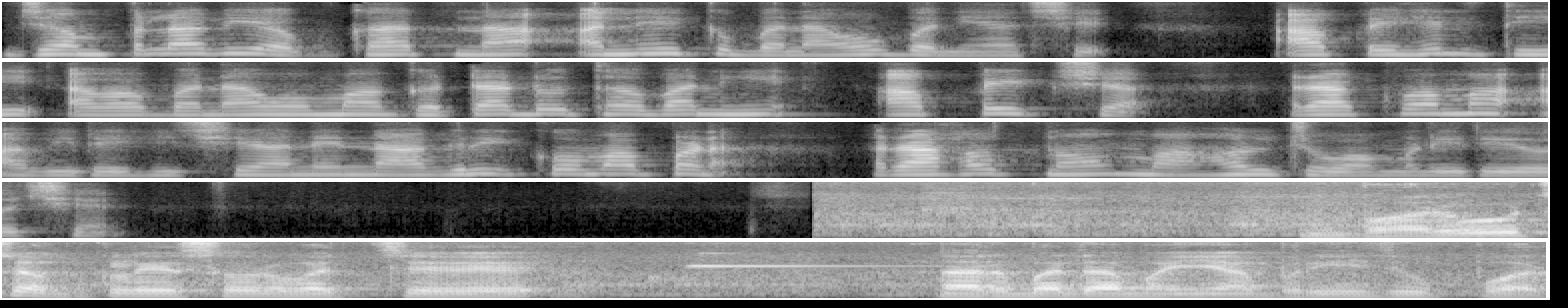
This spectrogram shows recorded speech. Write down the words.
ઝંપલાવી અપઘાતના અનેક બનાવો બન્યા છે. આ પહેલથી આવા બનાવોમાં ઘટાડો થવાની અપેક્ષા રાખવામાં આવી રહી છે અને નાગરિકોમાં પણ રાહતનો માહોલ જોવા મળી રહ્યો છે. ભરૂચ અંકલેશ્વર વચ્ચે નર્મદા મૈયા બ્રિજ ઉપર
